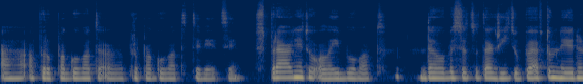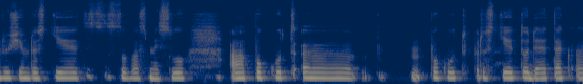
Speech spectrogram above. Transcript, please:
a, a propagovat, a eh, propagovat ty věci. Správně to olejblovat. Dalo by se to tak říct úplně v tom nejjednodušším prostě slova smyslu. A pokud uh, pokud prostě to jde, tak uh,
